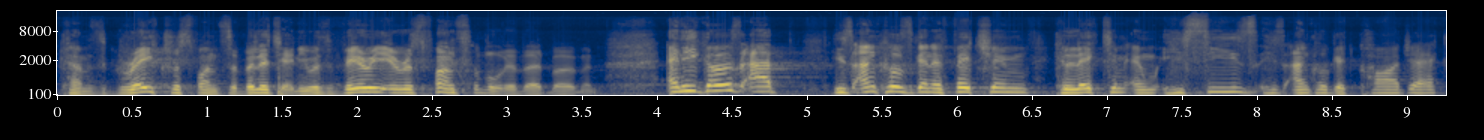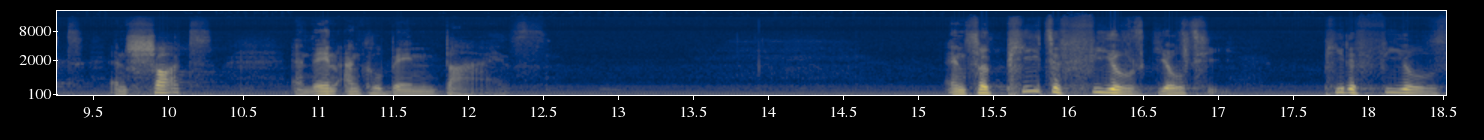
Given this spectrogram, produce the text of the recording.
comes great responsibility, and he was very irresponsible in that moment. And he goes up, his uncle's going to fetch him, collect him, and he sees his uncle get carjacked and shot, and then Uncle Ben dies. And so Peter feels guilty. Peter feels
